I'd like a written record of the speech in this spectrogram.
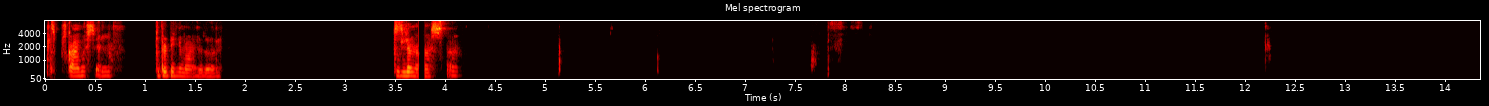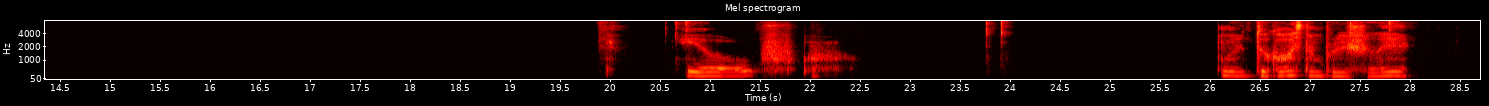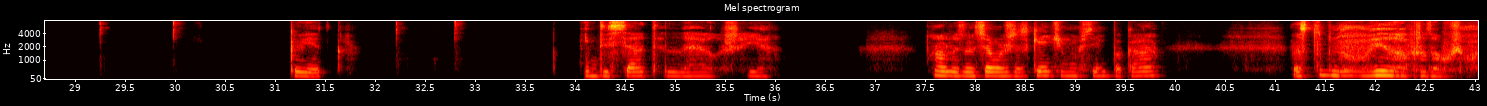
Спускаємось сильно. Тут піднімаємо добре. Це для нас, так? Йоу. Ми до когось там прийшли. Квітка. І десятий левел ще є. Вже на цьому вже закінчимо. Всім пока. Наступного відео продовжимо.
